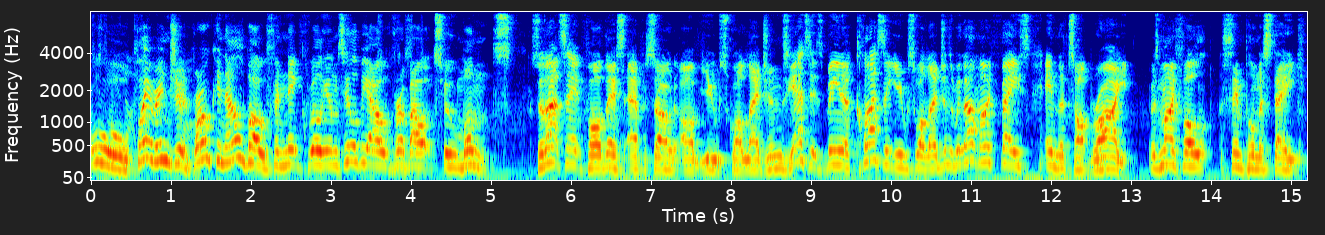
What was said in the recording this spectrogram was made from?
Ooh, player injured. Broken elbow for Nick Williams. He'll be out for about two months. So that's it for this episode of Youth Squad Legends. Yes, it's been a classic Youth Squad Legends without my face in the top right. It was my fault, simple mistake,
